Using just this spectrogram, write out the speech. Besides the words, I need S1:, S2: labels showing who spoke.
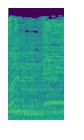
S1: One day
